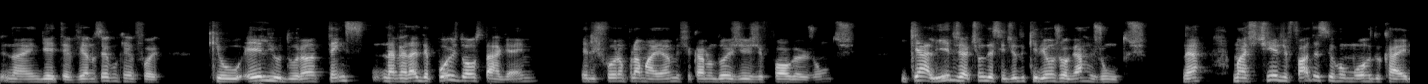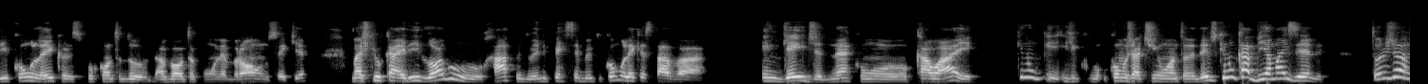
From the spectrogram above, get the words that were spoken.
na NBA TV, não sei com quem foi, que o, ele e o Duran têm, na verdade, depois do All-Star Game, eles foram para Miami, ficaram dois dias de folga juntos, e que ali eles já tinham decidido que iriam jogar juntos né? Mas tinha de fato esse rumor do Kyrie com o Lakers por conta do, da volta com o LeBron, não sei o quê. Mas que o Kyrie logo rápido ele percebeu que como o Lakers estava engaged, né, com o Kawhi, que não, que, como já tinha o Anthony Davis, que não cabia mais ele. Então ele já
